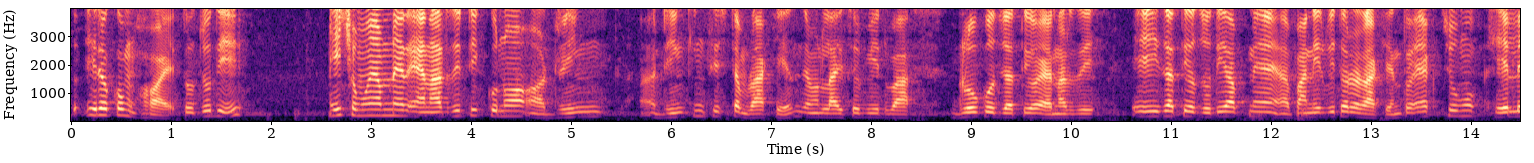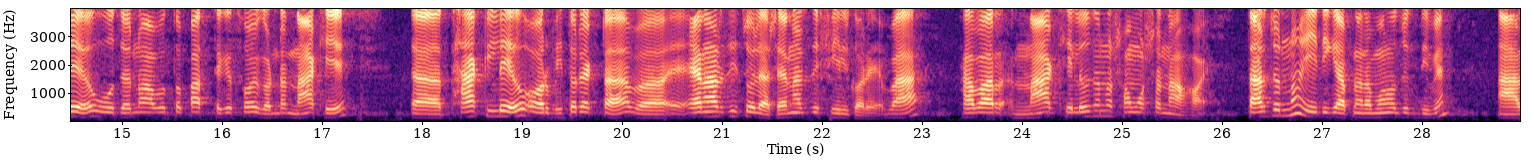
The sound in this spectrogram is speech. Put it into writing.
তো এরকম হয়। তো যদি এই সময় আপনার এনার্জেটিক কোনো ড্রিঙ্ক ড্রিঙ্কিং সিস্টেম রাখেন, যেমন লাইসোবিট বা গ্লুকোজ জাতীয় এনার্জি, এই জাতীয় যদি আপনি পানির ভিতরে রাখেন, তো এক চুমুক খেলেও ও যেন আবদ্ধ পাঁচ থেকে ছয় ঘণ্টা না খেয়ে থাকলেও ওর ভিতরে একটা এনার্জি চলে আসে, এনার্জি ফিল করে, বা খাবার না খেলেও যেন সমস্যা না হয়। তার জন্য এই দিকে আপনারা মনোযোগ দিবেন। আর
